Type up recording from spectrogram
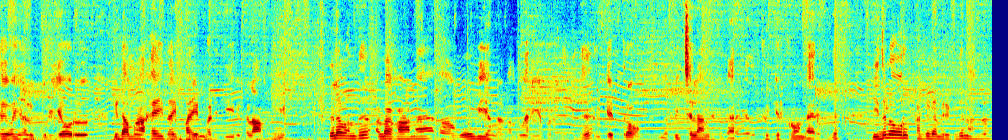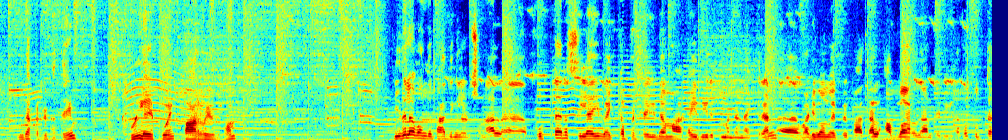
தேவைகளுக்குரிய ஒரு இடமாக இதை பயன்படுத்தி இருக்கலாம். இதில் வந்து அழகான ஓவியங்கள் வந்து வரையப்பட்டிருக்குது. கிரிக்கெட் கிரவுண்ட் இந்த பிச்செல்லாம் எல்லாம் இருக்குது பாருங்கள் அது கிரிக்கெட் கிரவுண்டாக இருக்குது. இதில் ஒரு கட்டிடம் இருக்குது. நாங்கள் இந்த கட்டிடத்தையும் உள்ளே போய் பார்வையிடுவோம். இதில் வந்து பார்த்தீங்கன்னு சொன்னால் புத்தர் சிலை வைக்கப்பட்ட இடமாக இது இருக்கும் என்று நினைக்கிறேன். வடிவமைப்பை பார்த்தால் அவ்வாறு தான் தெரிகிறது. புத்தர்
